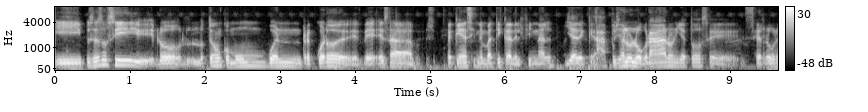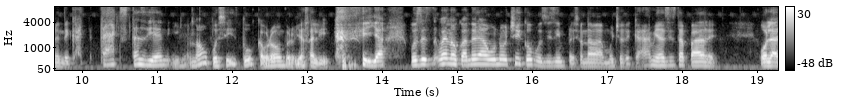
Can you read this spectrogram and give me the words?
y pues eso sí lo, lo tengo como un buen recuerdo de, de esa pequeña cinemática del final, ya de que, ah, pues ya lo lograron, ya todos se, se reúnen de que, "Ay, Tax, ¿estás bien? Y yo, no, pues sí, tú, cabrón, pero ya salí. y ya, pues es- bueno, cuando era uno chico, pues sí se impresionaba mucho de que, ah, mira, sí está padre. O la,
